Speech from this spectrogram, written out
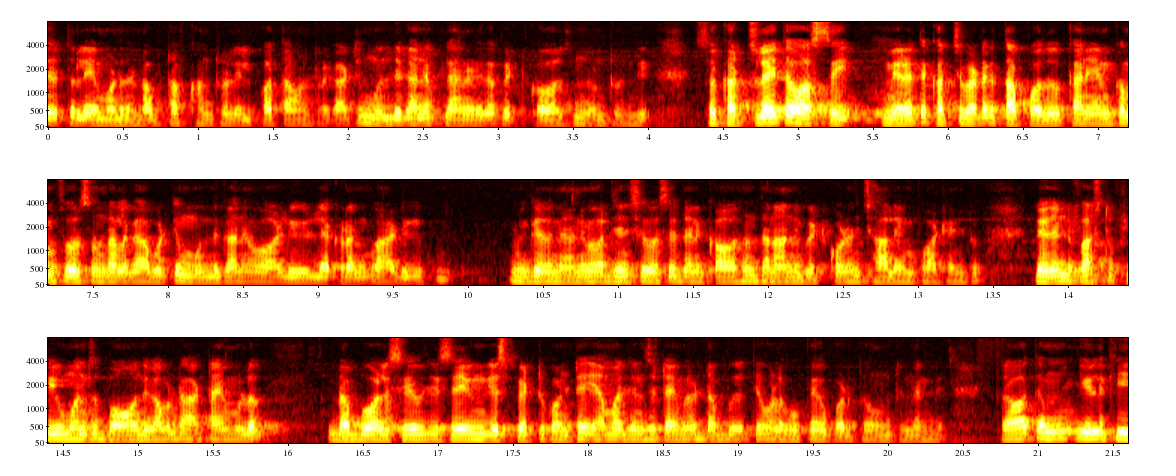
చేతుల్లో ఏముండదండి. అవుట్ ఆఫ్ కంట్రోల్ వెళ్ళిపోతూ ఉంటారు కాబట్టి ముందుగానే ప్లానెడ్గా పెట్టుకోవాల్సి ఉంటుంది. సో ఖర్చులు అయితే వస్తాయి. మీరైతే ఖర్చు పెట్టక తప్పదు. కానీ ఇన్కమ్ సోర్స్ ఉండాలి కాబట్టి ముందుగానే వాళ్ళు వీళ్ళు ఎక్కడన్నా అడిగి మీకు ఏదైనా ఎమర్జెన్సీ వస్తే దానికి కావాల్సిన ధనాన్ని పెట్టుకోవడం చాలా ఇంపార్టెంట్. లేదంటే ఫస్ట్ ఫ్యూ మంత్స్ బాగుంది కాబట్టి ఆ టైంలో డబ్బు వాళ్ళు సేవ్ చేసి సేవింగ్ చేసి పెట్టుకుంటే ఎమర్జెన్సీ టైంలో డబ్బు అయితే వాళ్ళకి ఉపయోగపడుతూ ఉంటుందండి. తర్వాత వీళ్ళకి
